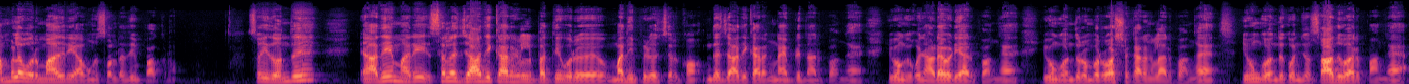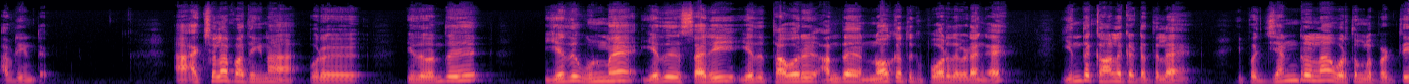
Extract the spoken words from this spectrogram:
நம்மளை ஒரு மாதிரி அவங்க சொல்கிறதையும் பார்க்குறோம். ஸோ இது வந்து அதே மாதிரி சில ஜாதிக்காரர்கள் பற்றி ஒரு மதிப்பீடு வச்சுருக்கோம். இந்த ஜாதிக்காரங்கன்னா இப்படி தான் இருப்பாங்க. இவங்க கொஞ்சம் அடவடியாக இருப்பாங்க. இவங்க வந்து ரொம்ப ரோஷக்காரங்களாக இருப்பாங்க. இவங்க வந்து கொஞ்சம் சாதுவாக இருப்பாங்க அப்படின்ட்டு. ஆக்சுவலாக பார்த்தீங்கன்னா ஒரு இது வந்து எது உண்மை எது சரி எது தவறு அந்த நோக்கத்துக்கு போகிறத விடங்க இந்த காலகட்டத்தில் இப்போ ஜென்ரலாக ஒருத்தவங்களை பற்றி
